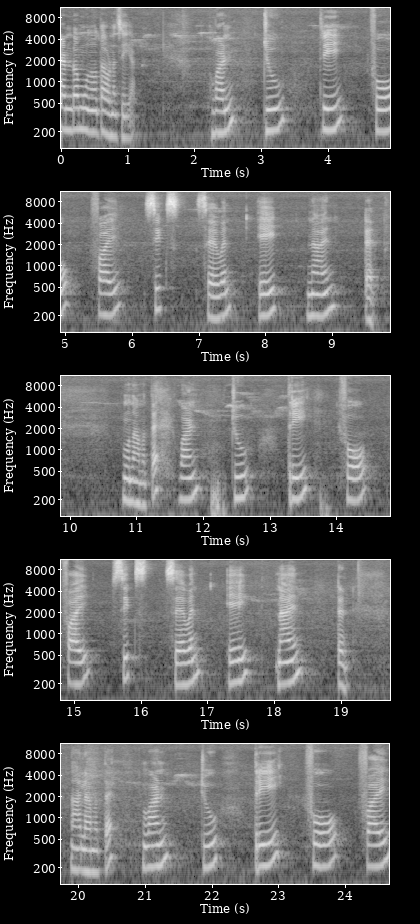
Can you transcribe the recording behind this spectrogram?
രണ്ടോ മൂന്നോ തവണ ചെയ്യാം. One two three four five six seven eight nine ten. മൂന്നാമത്തെ. One two three four five six seven eight nine ten. നാലാമത്തെ. One two three four five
